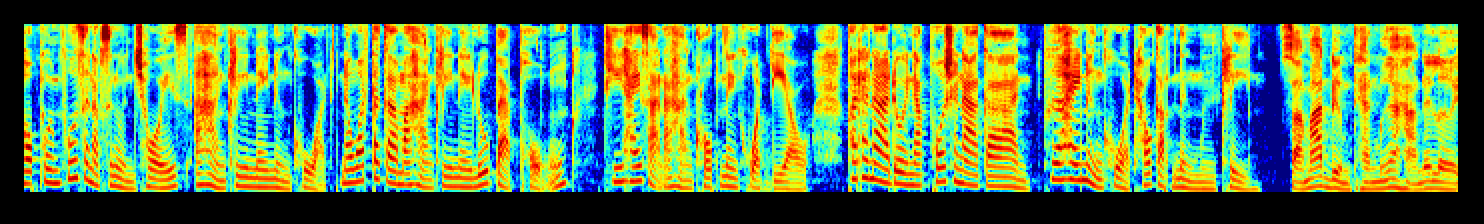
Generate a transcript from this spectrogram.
ขอบคุณผู้สนับสนุน Choice อาหารคลีนใน 1 ขวด นวัตกรรมอาหารคลีนในรูปแบบผง ที่ให้สารอาหารครบในขวดเดียว พัฒนาโดยนักโภชนาการเพื่อให้ 1 ขวดเท่ากับ 1 มือคลีน สามารถดื่มแทนมื้ออาหารได้เลย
